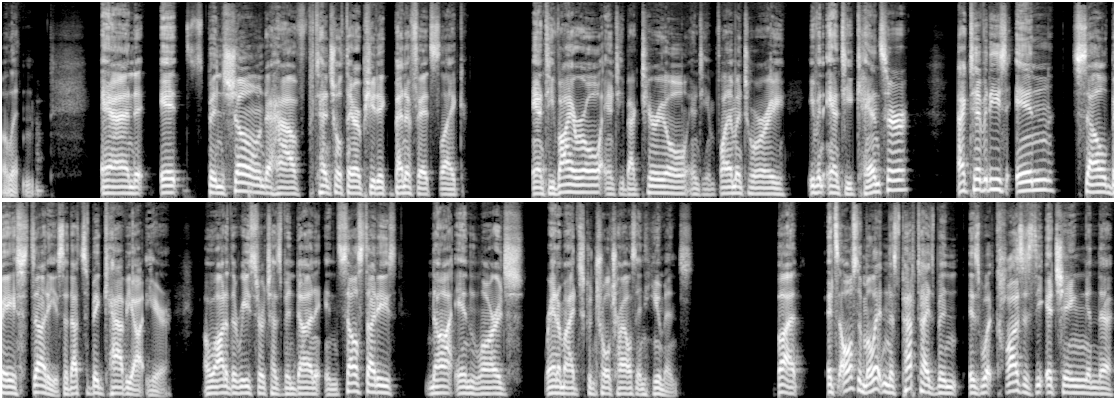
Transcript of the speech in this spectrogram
melittin. And it's been shown to have potential therapeutic benefits like antiviral, antibacterial, anti inflammatory, even anti cancer activities in cell based studies. So that's a big caveat here. A lot of the research has been done in cell studies, not in large randomized control trials in humans. But it's also this peptide's been is what causes the itching and the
